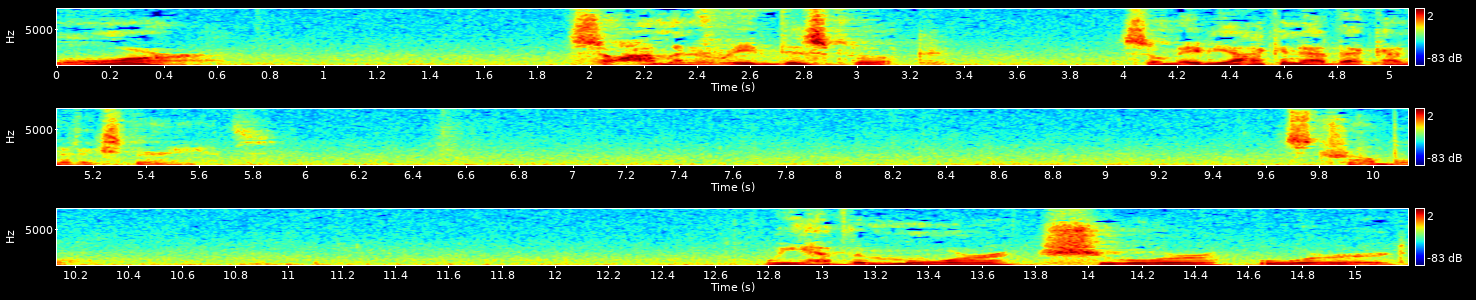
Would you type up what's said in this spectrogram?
more. So I'm going to read this book. So maybe I can have that kind of experience. It's trouble. We have the more sure word.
